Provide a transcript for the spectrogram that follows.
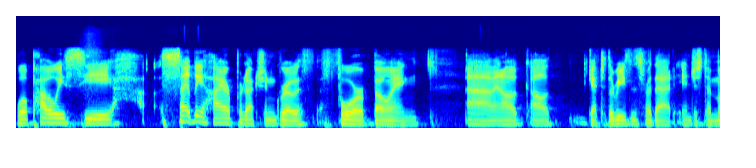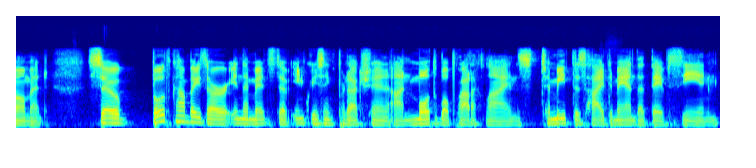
we'll probably see slightly higher production growth for Boeing, um, and I'll I'll get to the reasons for that in just a moment. So both companies are in the midst of increasing production on multiple product lines to meet this high demand that they've seen.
